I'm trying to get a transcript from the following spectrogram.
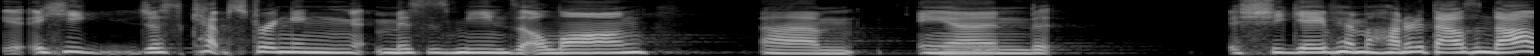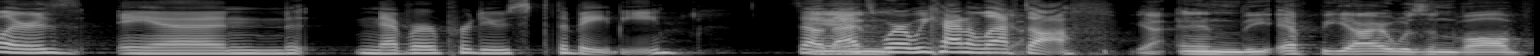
he just kept stringing Mrs. Means along, um, and she gave him hundred thousand dollars and never produced the baby. So that's where we kind of left off. Yeah, and the FBI was involved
